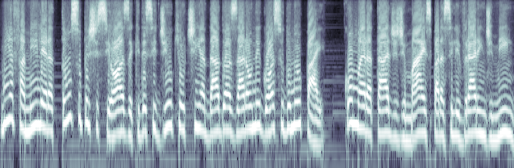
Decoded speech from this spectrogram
Minha família era tão supersticiosa que decidiu que eu tinha dado azar ao negócio do meu pai. Como era tarde demais para se livrarem de mim,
